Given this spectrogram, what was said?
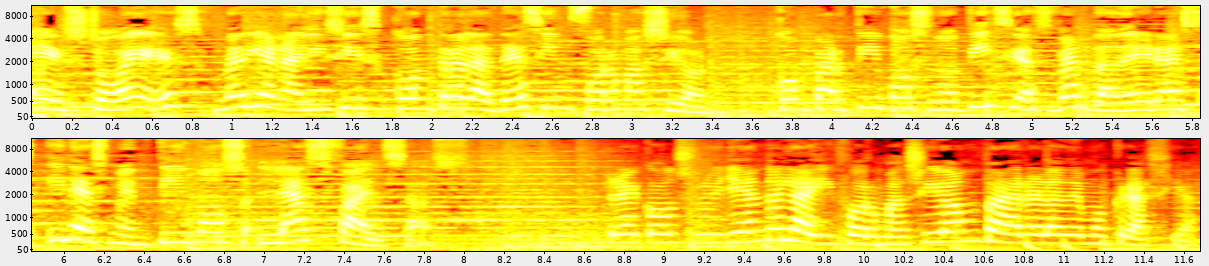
Esto es Media Análisis contra la Desinformación. Compartimos noticias verdaderas y desmentimos las falsas. Reconstruyendo la información para la democracia.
